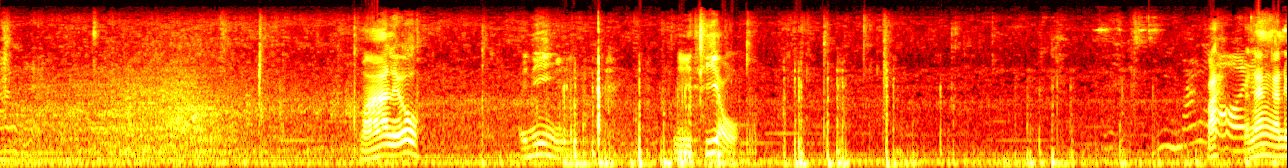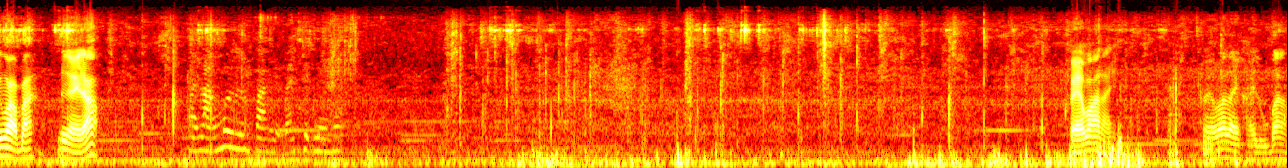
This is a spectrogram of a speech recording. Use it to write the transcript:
นั่งเลยมาเร็ว ไอ้นี่หนีเที่ยวนั่งไปรอไปนั่งกันดีกว่าปะเหนื่อยแล้ว ไปล้างมือไปเดี๋ยวไปเช็ดมือให้แปลว่าอะไรแปล ว่าอะไรใครรู้บ้าง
